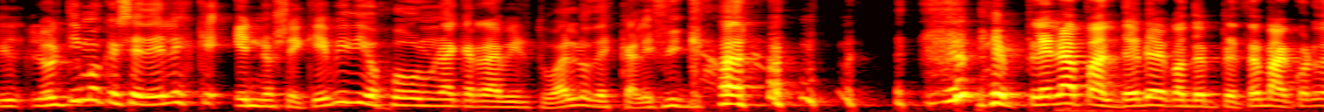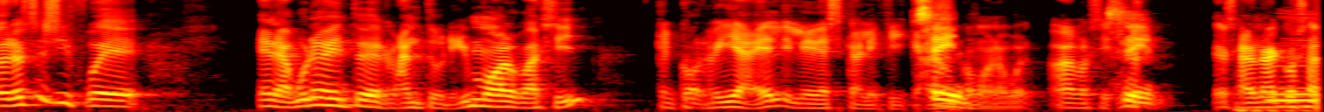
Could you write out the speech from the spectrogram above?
Lo último que sé de él es que en no sé qué videojuego en una carrera virtual lo descalificaron. en plena pandemia cuando empezó, me acuerdo, no sé si fue en algún evento de Gran Turismo o algo así, que corría él y le descalificaron. Como, algo así. Sí. O sea, una cosa...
